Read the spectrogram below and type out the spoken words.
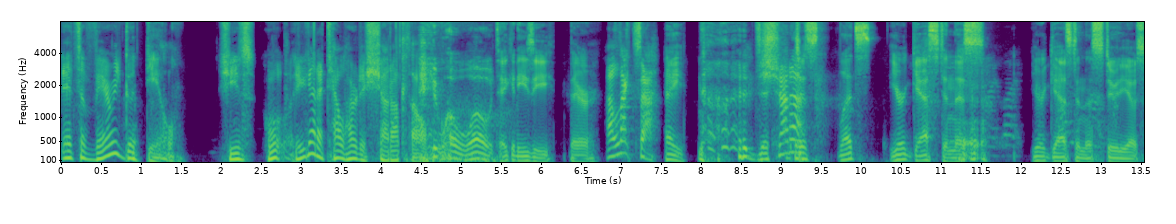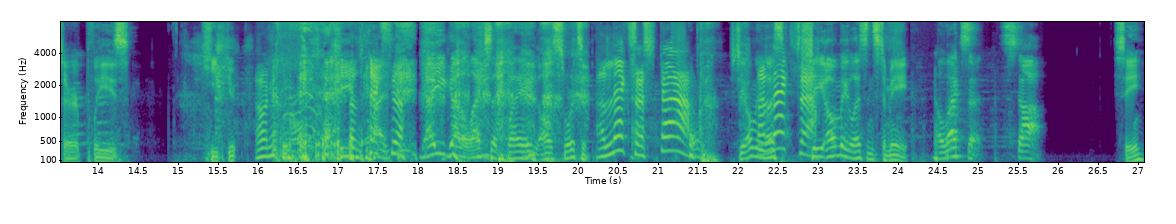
it's a very good deal. She's. Well, you got to tell her to shut up, though. Hey, whoa, whoa, take it easy there. Alexa, Hey, just, Shut up. Just let's. You're a guest in this. You're a guest in this studio, sir. Please keep your. oh no, you got, Alexa, now you got Alexa playing all sorts of. Alexa, stop! She only Alexa! Listens, she only listens to me. Alexa, stop. See,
